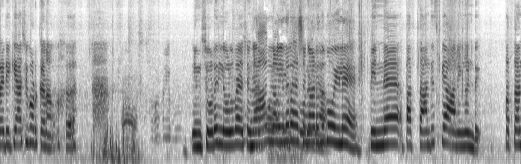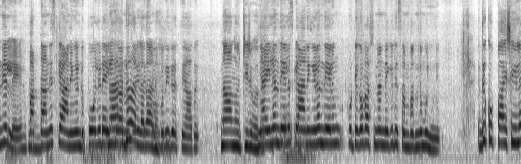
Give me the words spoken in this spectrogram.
റെഡി ക്യാഷ് കൊടുക്കണം. ഇൻഷൂർ ഇല്ലോൾ റേഷൻ കാർഡ് റേഷൻ കാർഡിൽ പോയില്ലേ? പിന്നെ പത്താം തീയതി സ്കാനിങ് ഉണ്ട്. പത്താം തീയതി അല്ലേ? പത്താം തീയതി സ്കാനിങ് ഉണ്ട്. പോൽ ഡേറ്റ് ഇരുപത്തി ആറ് നാനൂറ്റി ഇരുപത് ഞാൻ അതിലെന്തേലും സ്കാനിങ്ങിൽ എന്തേലും കുട്ടിക്ക് പ്രശ്നം ഉണ്ടെങ്കിൽ ഡിസംബറിന് മുന്നിൽ. ഇത് കുപ്പായശീല.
